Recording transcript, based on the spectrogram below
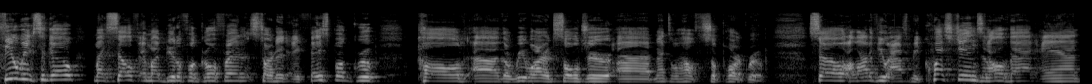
few weeks ago, myself and my beautiful girlfriend started a Facebook group called uh, the Rewired Soldier uh, Mental Health Support Group. So a lot of you asked me questions and all of that, and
